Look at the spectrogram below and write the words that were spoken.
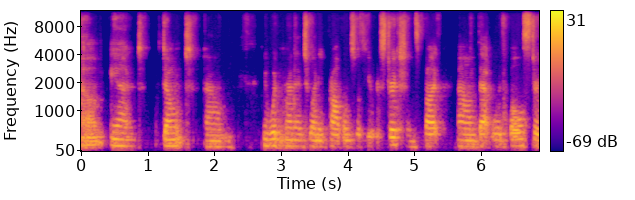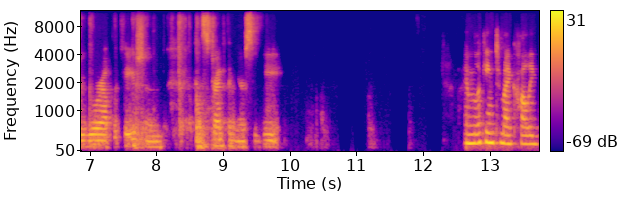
um, and don't, um, you wouldn't run into any problems with your restrictions, but um, that would bolster your application and strengthen your CV. I'm looking to my colleague,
